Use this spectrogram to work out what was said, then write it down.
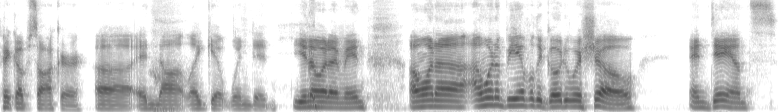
pick up soccer uh, and not like get winded. You know what I mean? I want to, I want to be able to go to a show and dance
